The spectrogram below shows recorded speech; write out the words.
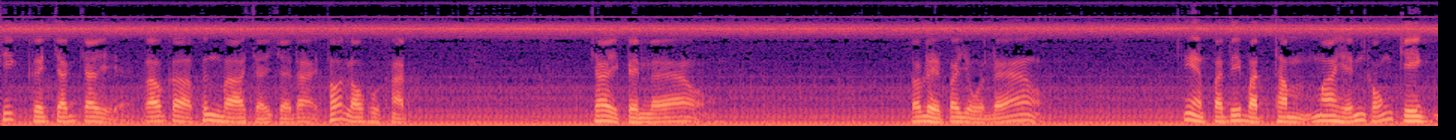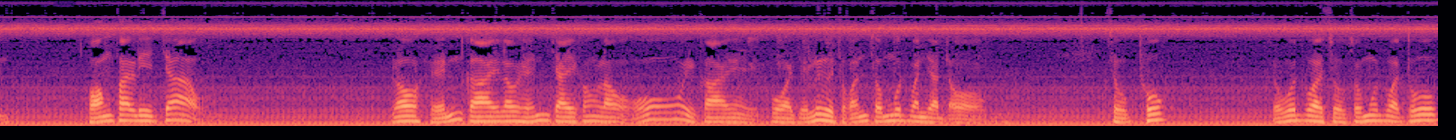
ที่เกิดจากใจ เราก็พึ่งบาใจใจได้ เพราะเราฝึกหัด ใช่เป็นแล้วสำเร็จประโยชน์แล้ว เนี่ยปฏิบัติธรรมมาเห็นของจริงของพระรีเจ้า เราเห็นกายเราเห็นใจของเรา โอ้ยกายกลัวจะลื้อถอนสมมุติบัญญัติออกสุขทุกข์สมมติว่าสุขสมมุติว่าทุกข์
